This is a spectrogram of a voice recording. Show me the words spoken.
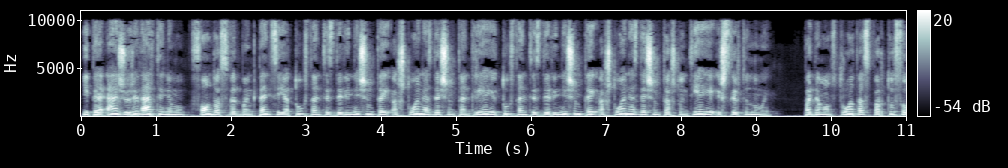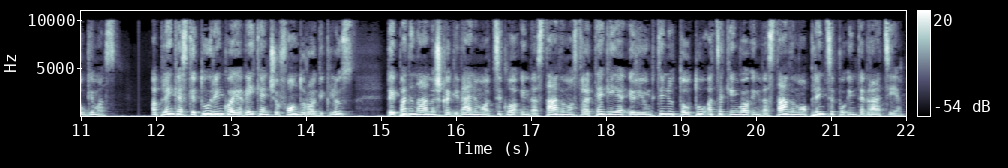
IPE žiūri vertinimų fondo Svetbank pensija 1982-1988 išskirtinumai. Pademonstruotas spartus augimas. Aplenkęs kitų rinkoje veikiančių fondų rodiklius, taip pat dinamiška gyvenimo ciklo investavimo strategija ir jungtinių tautų atsakingo investavimo principų integracija.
